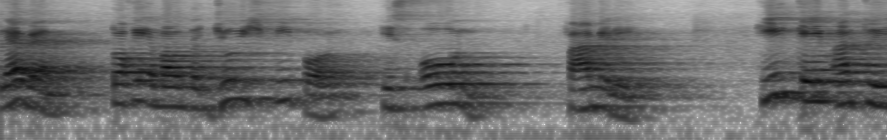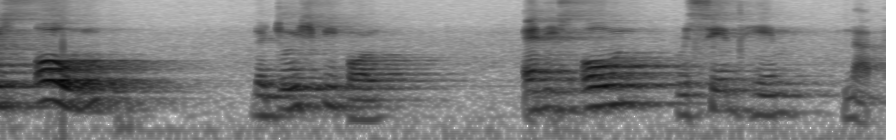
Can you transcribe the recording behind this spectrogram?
11, talking about the Jewish people, his own family. He came unto his own, the Jewish people, and his own received him not.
